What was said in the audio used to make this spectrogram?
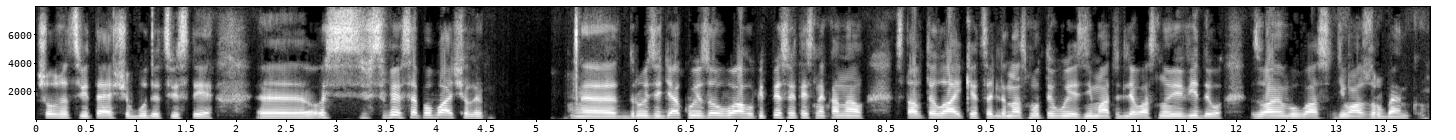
що вже цвіте, що буде цвісти. Е, Ось ви все побачили. Друзі, дякую за увагу. Підписуйтесь на канал, ставте лайки. Це для нас мотивує знімати для вас нові відео. З вами був вас Дімаш Зрубенко.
